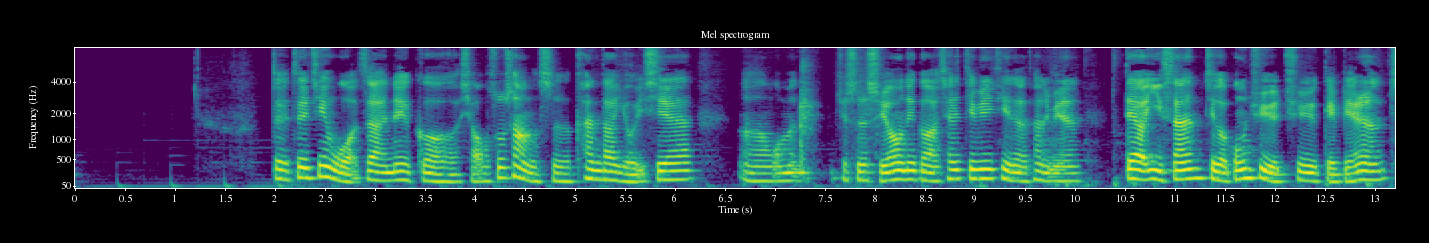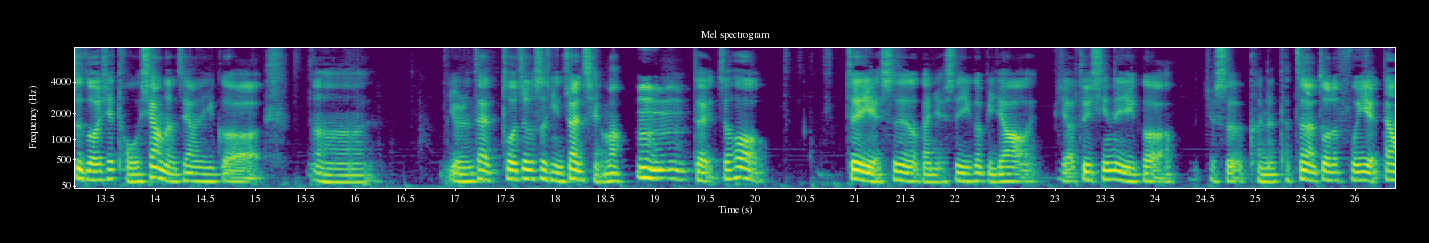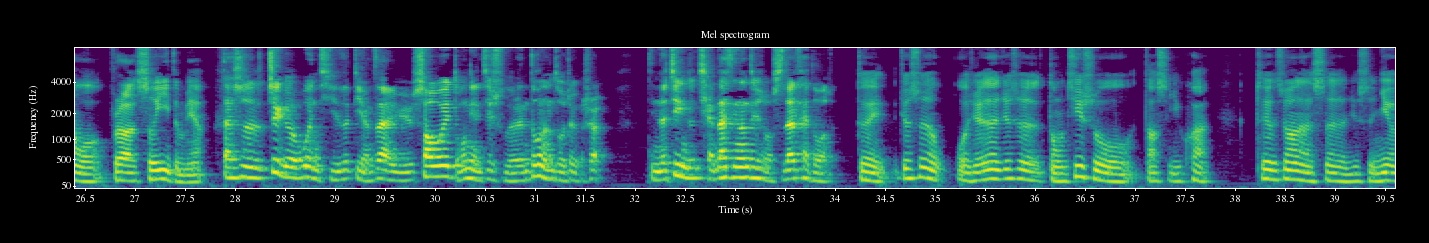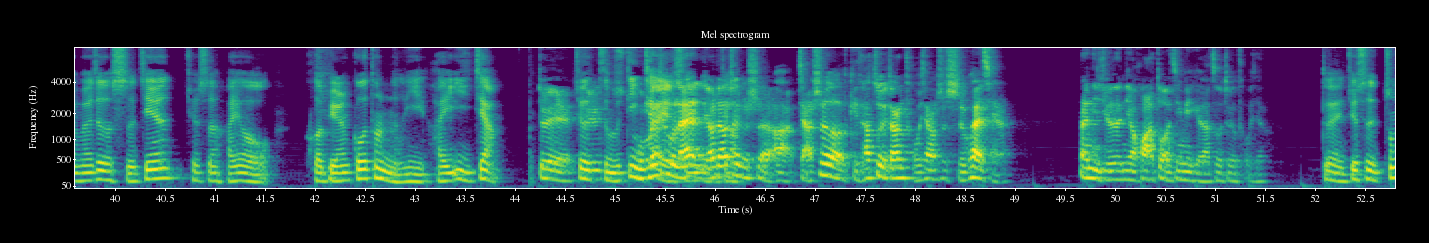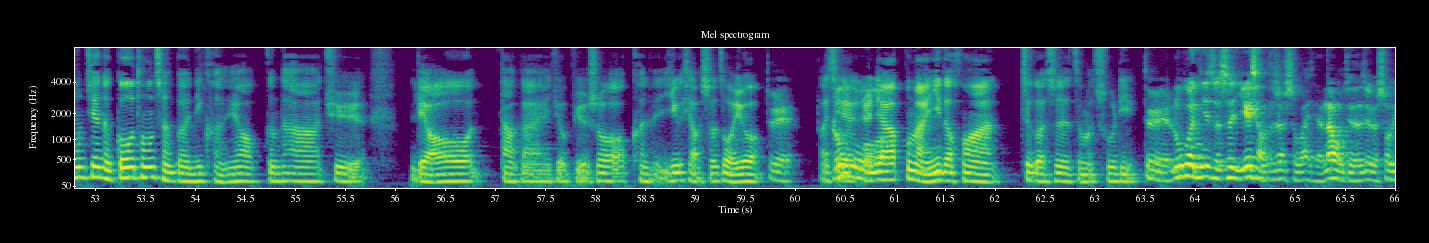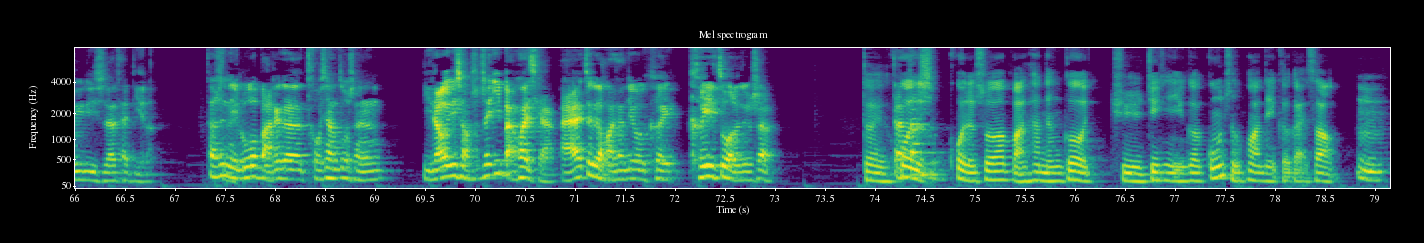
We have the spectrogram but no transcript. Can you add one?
对，最近我在那个小红书上是看到有一些，嗯、我们就是使用那个 ChatGPT 的，它里面 Dell E 三这个工具去给别人制作一些头像的这样一个，嗯、有人在做这个事情赚钱嘛？嗯嗯对，之后这也是我感觉是一个比较比较最新的一个，就是可能他正在做的副业，但我不知道收益怎么样。但是这个问题的点在于，稍微懂点技术的人都能做这个事儿，你的竞争潜在竞争对手实在太多了。对，就是我觉得就是懂技术倒是一块，最重要的是就是你有没有这个时间，就是还有和别人沟通能力，还有议价。对，就怎么定我价我们就来聊聊这个事儿啊。假设给他做一张头像是十块钱，那你觉得你要花多少精力给他做这个头像？对，就是中间的沟通成本，你可能要跟他去聊，大概就比如说可能一个小时左右，对而且人家不满意的话，这个是怎么处理？对，如果你只是一个小时挣十块钱，那我觉得这个收益率实在太低了。但是你如果把这个头像做成你聊一个小时挣一百块钱，哎，这个好像就可以可以做了这个事儿。对，或者或者说把它能够去进行一个工程化的一个改造，嗯，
